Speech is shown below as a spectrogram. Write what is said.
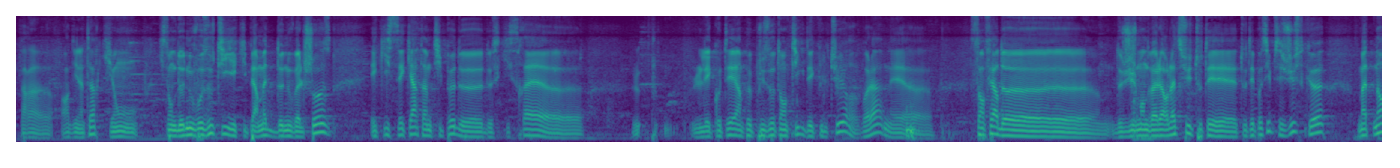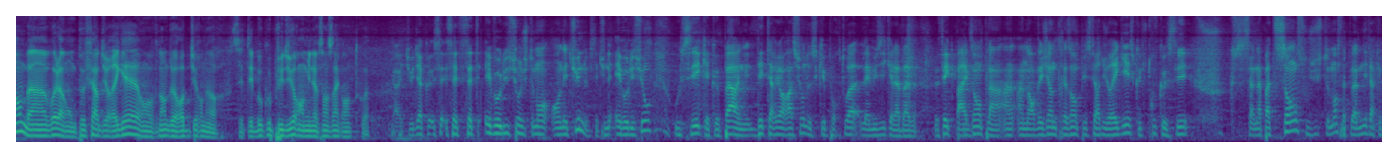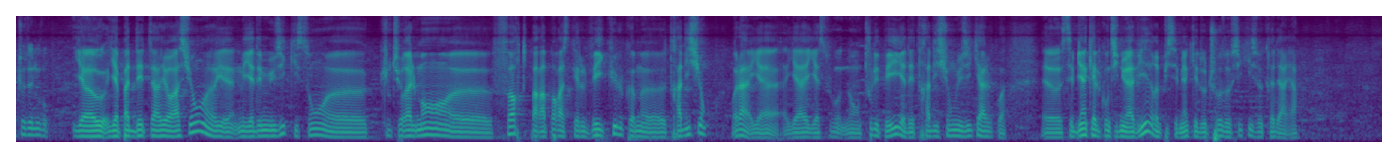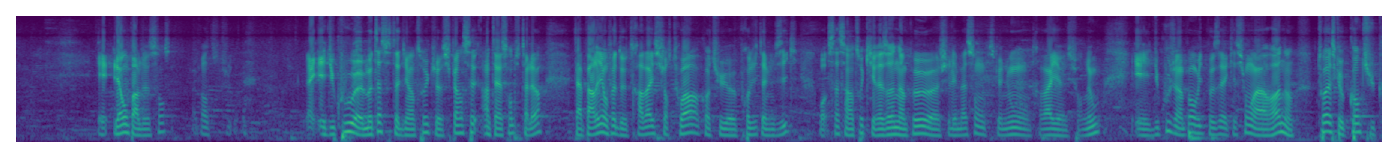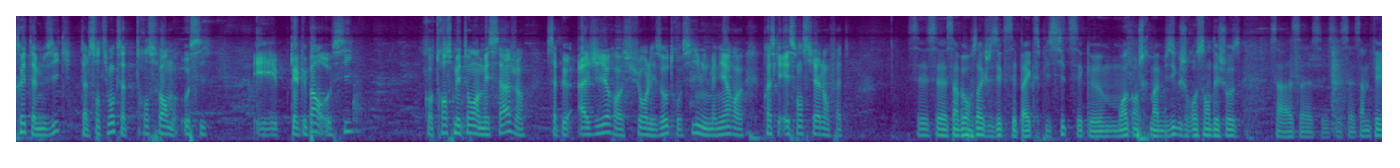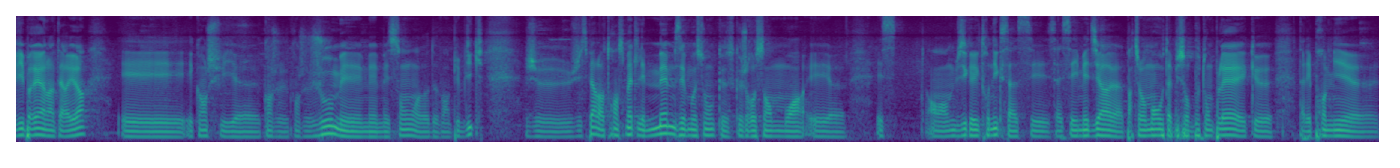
par euh, ordinateur qui, ont, qui sont de nouveaux outils et qui permettent de nouvelles choses et qui s'écartent un petit peu de, de ce qui serait... euh, le- les côtés un peu plus authentiques des cultures, voilà, mais sans faire de, de jugement de valeur là-dessus, tout est, tout est possible. C'est juste que Maintenant, ben voilà, on peut faire du reggae en venant d'Europe du Nord. C'était beaucoup plus dur en 1950, quoi. Ah, tu veux dire que cette, évolution justement en est une? C'est une évolution ou c'est quelque part une détérioration de ce qu'est pour toi la musique à la base? Le fait que par exemple un, Norvégien de 13 ans puisse faire du reggae, est-ce que tu trouves que, c'est, ça n'a pas de sens ou justement ça peut amener vers quelque chose de nouveau? Il n'y a, pas de détérioration, euh, mais il y a des musiques qui sont euh, culturellement euh, fortes par rapport à ce qu'elles véhiculent comme tradition. Voilà, il y a, dans tous les pays, il y a des traditions musicales. Quoi. Euh, c'est bien qu'elles continuent à vivre, et puis c'est bien qu'il y ait d'autres choses aussi qui se créent derrière. Et là, on parle de sens. Et du coup, euh, Motas, tu as dit un truc euh, super intéressant tout à l'heure. Tu as parlé en fait de travail sur toi quand tu produis ta musique. Bon, ça, c'est un truc qui résonne un peu chez les maçons, parce que nous, on travaille sur nous. Et du coup, j'ai un peu envie de poser la question à Aaron. Toi, est-ce que quand tu crées ta musique, tu as le sentiment que ça te transforme aussi? Et quelque part aussi, qu'en transmettant un message, ça peut agir sur les autres aussi d'une manière euh, presque essentielle en fait. C'est un peu pour ça que je disais que c'est pas explicite, c'est que moi quand je crée ma musique, je ressens des choses. Ça, ça, me fait vibrer à l'intérieur. Et, quand, je suis, euh, quand, je, quand je joue mes, mes, sons euh, devant un public, je- j'espère leur transmettre les mêmes émotions que ce que je ressens moi. Et, en musique électronique, c'est assez, immédiat. À partir du moment où tu appuies sur le bouton play et que tu as les premiers, euh,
